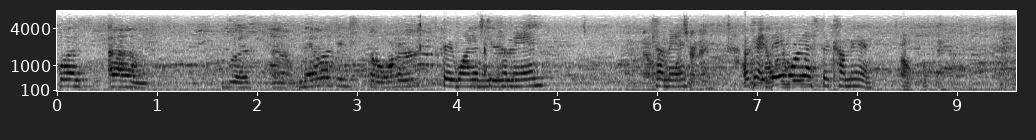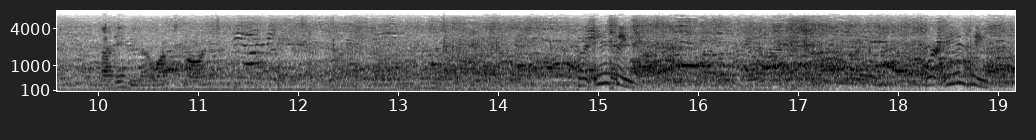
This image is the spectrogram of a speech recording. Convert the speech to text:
Was um was, um, Melody's daughter? They want us to come in? No, Come what's in? her name? Okay, they want us to come in. Oh, okay. I didn't know, I'm sorry. Where is he? Where is he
